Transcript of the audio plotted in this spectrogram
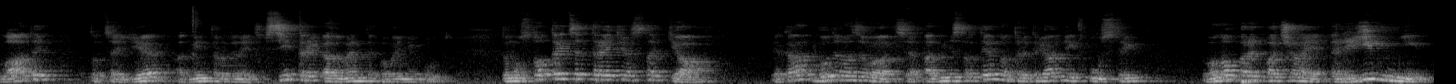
влади, то це є адмінтеродиниця. Всі три елементи повинні бути. Тому 133 стаття, яка буде називатися адміністративно-територіальний устрій, воно передбачає рівні,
